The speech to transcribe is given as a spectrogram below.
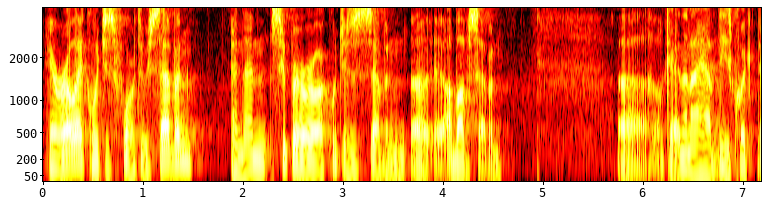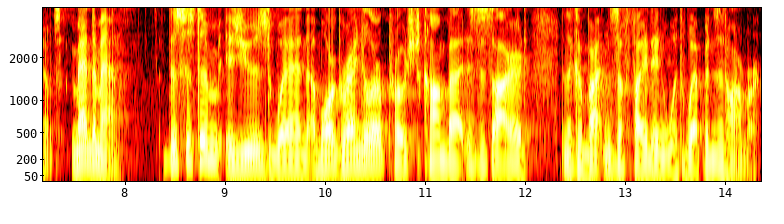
heroic, which is four through seven, and then super heroic, which is seven uh, above seven. Uh, okay, and then I have these quick notes. Man to man. This system is used when a more granular approach to combat is desired and the combatants are fighting with weapons and armor.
